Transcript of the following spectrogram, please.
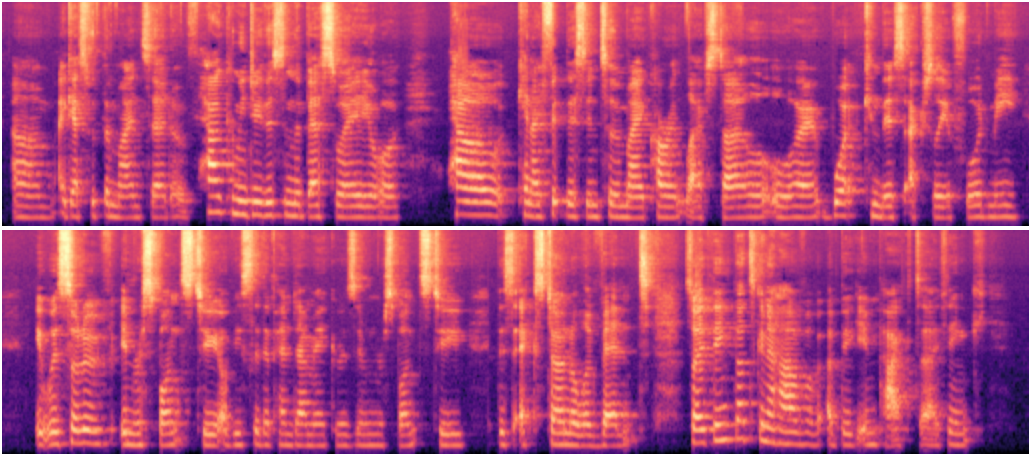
Um, I guess with the mindset of how can we do this in the best way, or how can I fit this into my current lifestyle, or what can this actually afford me? It was sort of in response to obviously the pandemic. It was in response to this external event. So I think that's going to have a, a big impact. I think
